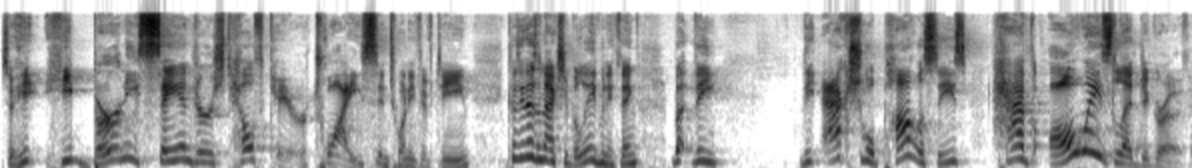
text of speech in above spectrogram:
So he he Bernie Sanders healthcare twice in 2015 because he doesn't actually believe anything. But the the actual policies have always led to growth.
